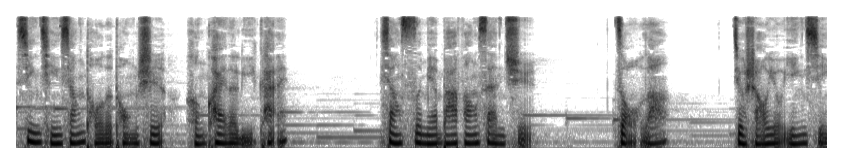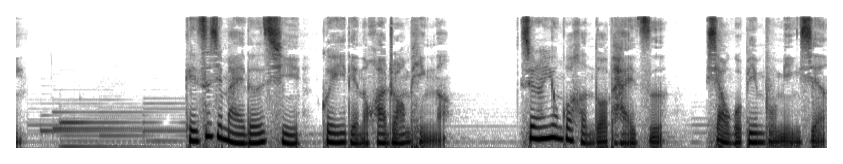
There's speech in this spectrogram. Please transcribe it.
性情相投的同事很快的离开。向四面八方散去，走了，就少有音信。给自己买得起贵一点的化妆品呢，虽然用过很多牌子，效果并不明显，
